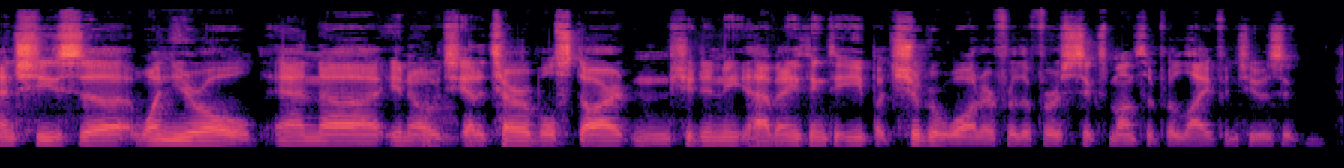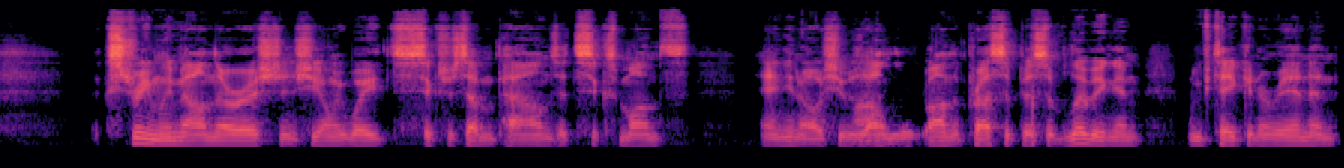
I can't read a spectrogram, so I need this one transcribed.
and she's uh, one year old, and uh, you know mm. she had a terrible start, and she didn't eat, have anything to eat but sugar water for the first six months of her life, and she was uh, extremely malnourished, and she only weighed six or seven pounds at six months, and you know she was wow. on the on the precipice of living, and we've taken her in, and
